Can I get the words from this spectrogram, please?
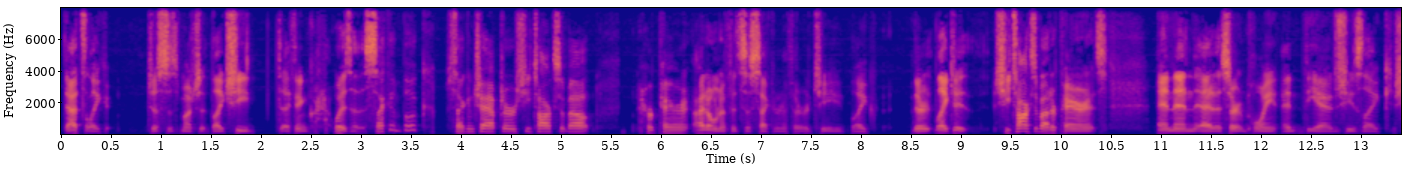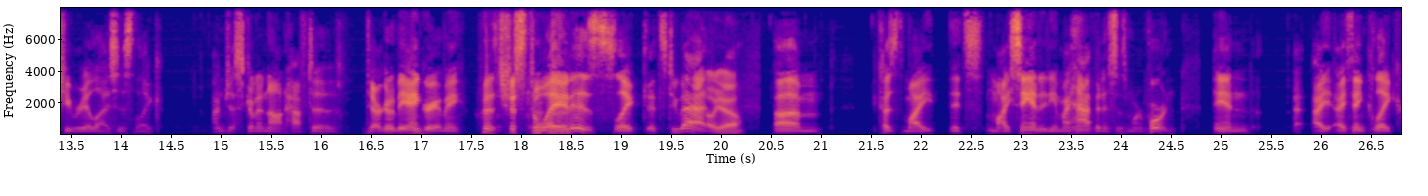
that's like just as much like she. I think what is it? The second book, second chapter. She talks about her parent. I don't know if it's the second or third. She like they're like it. She talks about her parents, and then at a certain point at the end, she's like she realizes like I'm just gonna not have to. They're gonna be angry at me. it's just the way it is. Like it's too bad. Oh yeah. um because my it's my sanity and my happiness is more important and i i think like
